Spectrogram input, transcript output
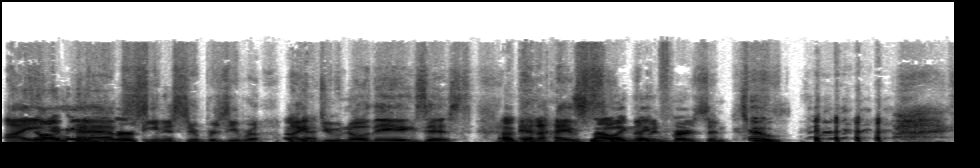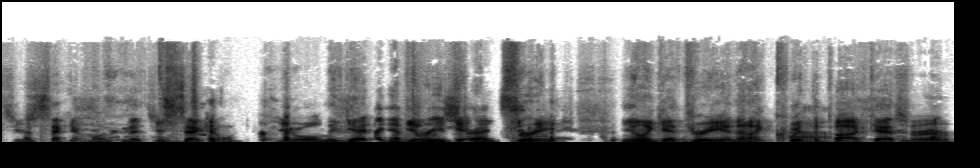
I, No, I mean have seen a super zebra. Okay. I do know they exist, okay and I've seen like them in person. two It's your That's- second one. That's your second one. You only get. I get three only get strikes. three. You only get three, and then I quit the Ah. podcast forever.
